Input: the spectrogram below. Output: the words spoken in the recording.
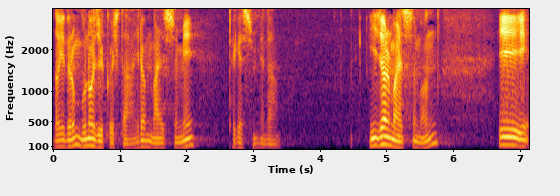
너희들은 무너질 것이다. 이런 말씀이 되겠습니다. 2절 말씀은 이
